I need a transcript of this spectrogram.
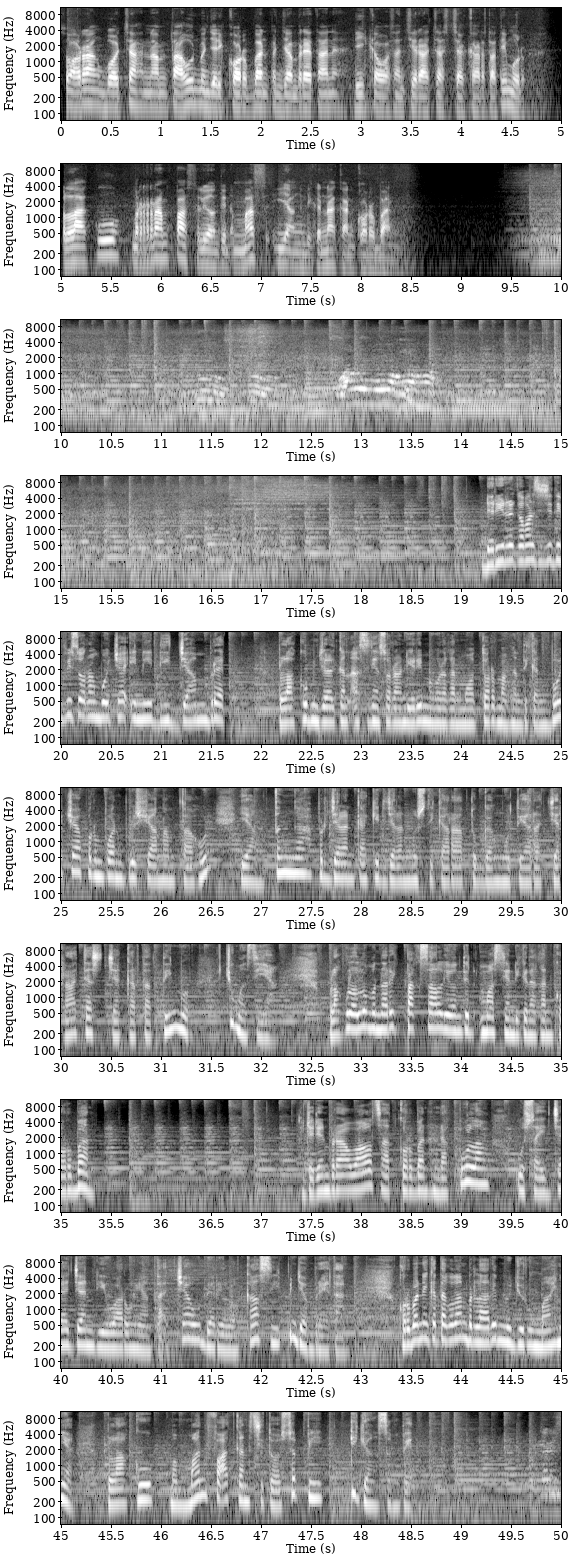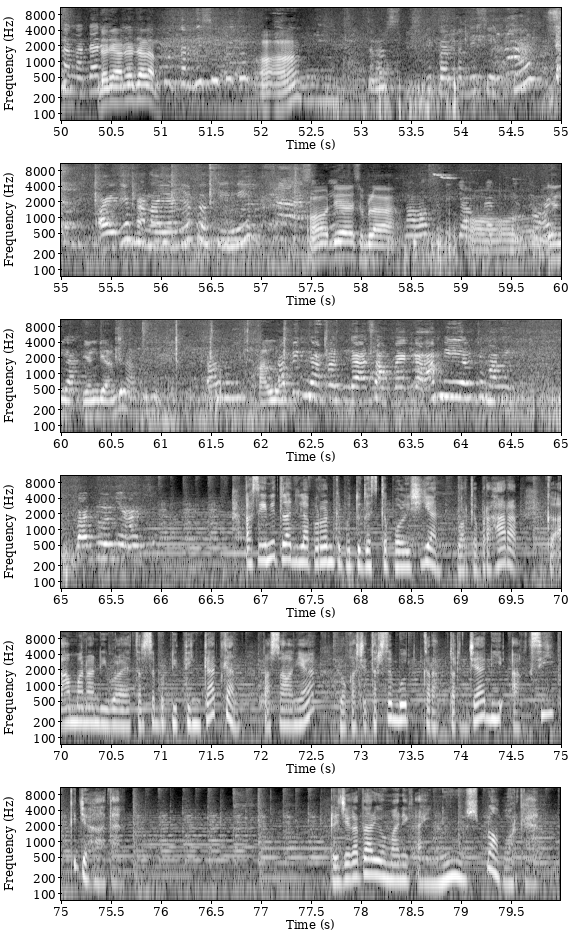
Seorang bocah 6 tahun menjadi korban penjamretan di kawasan Ciracas, Jakarta Timur. Pelaku merampas liontin emas yang dikenakan korban. Dari rekaman CCTV seorang bocah ini dijambret. Pelaku menjalankan aksinya seorang diri menggunakan motor menghentikan bocah perempuan berusia 6 tahun yang tengah berjalan kaki di Jalan Mustika Ratu Gang Mutiara Ciracas, Jakarta Timur, cuma siang. Pelaku lalu menarik paksa liontin emas yang dikenakan korban. Kejadian berawal saat korban hendak pulang usai jajan di warung yang tak jauh dari lokasi penjambretan. Korban yang ketakutan berlari menuju rumahnya. Pelaku memanfaatkan situasi sepi di gang sempit. Dari sana dari, Dari ada dalam? putar di situ tuh Heeh. terus dipeper di situ akhirnya kan ayahnya ke sini Oh dia sebelah. nah langsung dijamret Oh, gitu yang aja yang diambil apa? Kalung. Kalung. tapi nggak nggak sampai keambil cuma bandulnya aja Aksi ini telah dilaporkan ke petugas kepolisian. Warga berharap keamanan di wilayah tersebut ditingkatkan. Pasalnya, lokasi tersebut kerap terjadi aksi kejahatan. Dari Jakarta, Rio Manik, iNews melaporkan.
